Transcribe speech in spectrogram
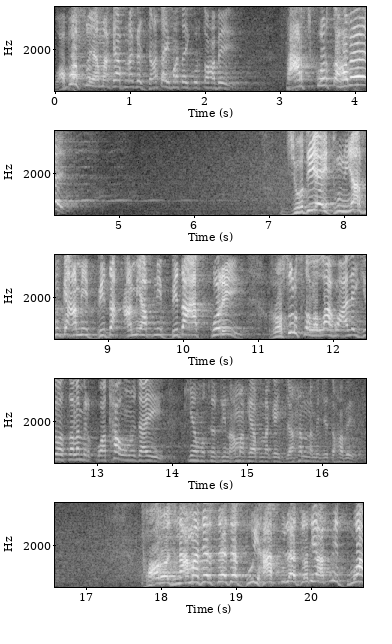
অবশ্যই আমাকে আপনাকে যাচাই বাছাই করতে হবে। সার্চ করতে হবে। যদি এই দুনিয়ার বুকে আমি বিদা আমি আপনি বিদাত করি, রসুল সাল্লাহ আলহি আসালামের কথা অনুযায়ী কিয়ামতের দিন আমাকে আপনাকে জাহান নামে যেতে হবে। ফরজ নামাজের শেষে দুই হাত তুলে যদি আপনি দোয়া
